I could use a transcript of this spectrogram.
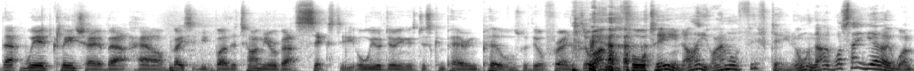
that weird cliche about how basically by the time you're about sixty, all you're doing is just comparing pills with your friends. Oh, I'm on fourteen. Are you? I'm on fifteen. Oh no, what's that yellow one?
